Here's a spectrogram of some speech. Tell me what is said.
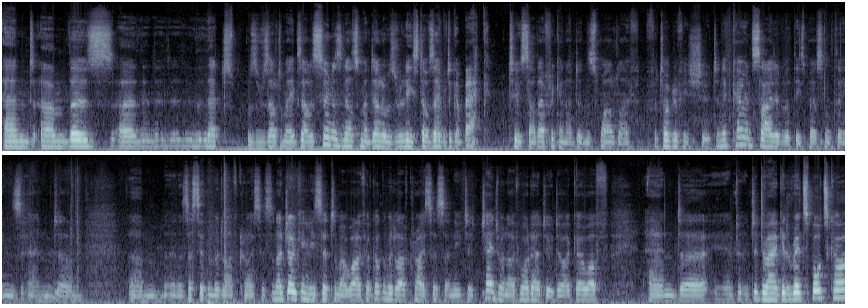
And um, those, uh, th- th- th- that was a result of my exile. As soon as Nelson Mandela was released, I was able to go back to South Africa and I did this wildlife photography shoot. And it coincided with these personal things and. Mm. Um, um, and as I said, the midlife crisis. And I jokingly said to my wife, I've got the midlife crisis, I need to change my life. What do I do? Do I go off and uh, do, do I get a red sports car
